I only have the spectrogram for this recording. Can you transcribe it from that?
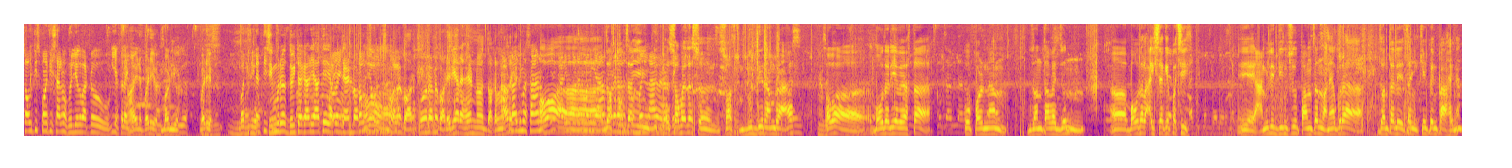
चौतिस पैँतिस सालमा खोलिएको बाटो हो कि जस्तो लाग्छ होइन बढी हो। बढी बढी तिम्रो दुईवटा गाडी आएको थियो एउटा। घर पुरानो घडेरिया राखेर न धकल्न सबैलाई बुद्धि राम्रो आओस्। अब बहुदलीय व्यवस्थाको परिणाम जनतालाई जुन बहुदल आइसकेपछि ए हामीले दिन्छु पाउँछन् भनेको कुरा जनताले चाहिँ केही पनि पाएनन्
